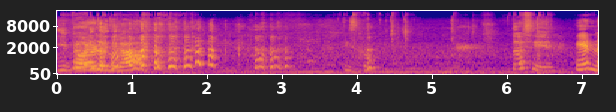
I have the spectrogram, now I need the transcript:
ಇಬ್ರು ಹೊಡಿತಿದ್ದೀರಾ? ತೋರ್ಸಿ ಏನ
